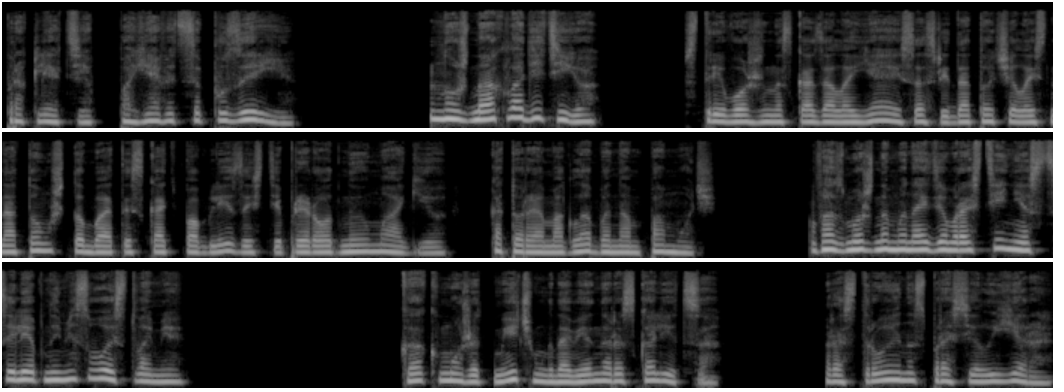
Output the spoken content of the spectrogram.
Проклятие, появятся пузыри. «Нужно охладить ее, встревоженно сказала я и сосредоточилась на том, чтобы отыскать поблизости природную магию, которая могла бы нам помочь. Возможно, мы найдем растение с целебными свойствами. Как может меч мгновенно раскалиться? расстроенно спросил Ера.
